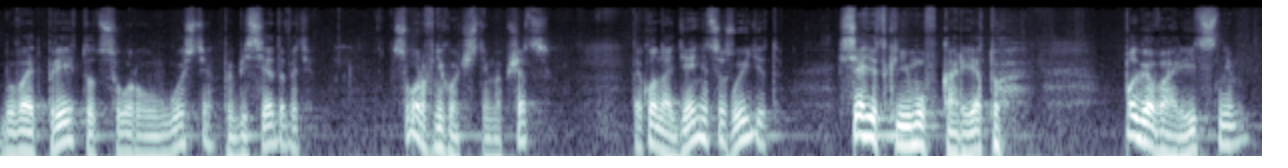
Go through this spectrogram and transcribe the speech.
Бывает, приедет тот Суворову в гости, побеседовать. Суворов не хочет с ним общаться. Так он оденется, выйдет, сядет к нему в карету, поговорить с ним –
